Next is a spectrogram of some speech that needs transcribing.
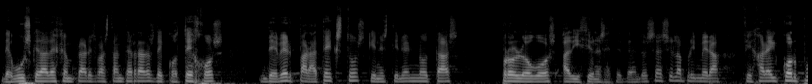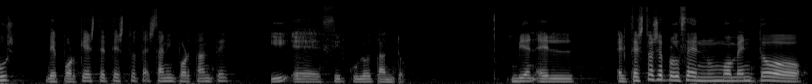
de búsqueda de ejemplares bastante raros, de cotejos, de ver para textos, quienes tienen notas, prólogos, adiciones, etc. Entonces, esa sido la primera, fijar el corpus de por qué este texto es tan importante y eh, circuló tanto. Bien, el, texto se produce en un momento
